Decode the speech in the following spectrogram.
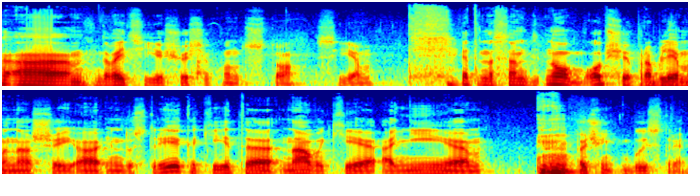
а, давайте еще секунд сто съем. Это на самом деле, ну, общая проблема нашей а, индустрии, какие-то навыки, они очень быстрые.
